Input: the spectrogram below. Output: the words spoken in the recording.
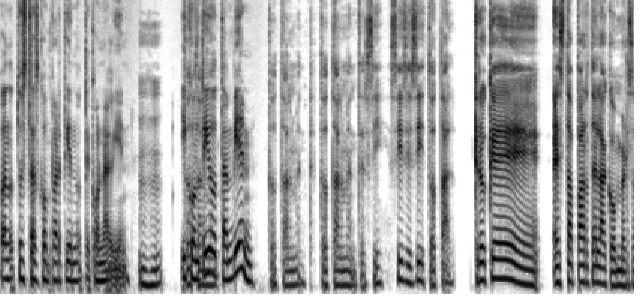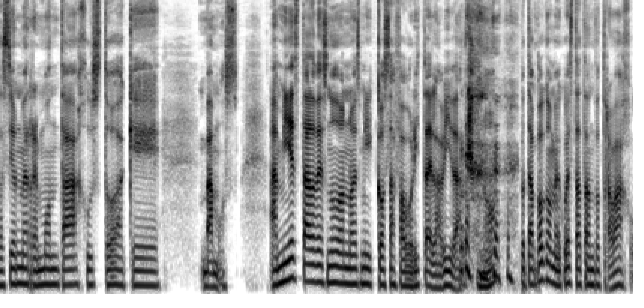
cuando tú estás compartiéndote con alguien y totalmente. contigo también. Totalmente, totalmente, sí, sí, sí, sí, total. Creo que esta parte de la conversación me remonta justo a que, vamos, a mí estar desnudo no es mi cosa favorita de la vida, ¿no? Pero tampoco me cuesta tanto trabajo.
